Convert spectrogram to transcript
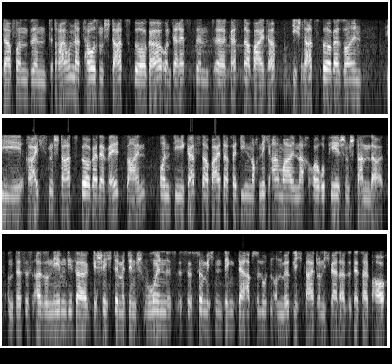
Davon sind 300.000 Staatsbürger und der Rest sind äh, Gastarbeiter. Die Staatsbürger sollen die reichsten Staatsbürger der Welt sein und die Gastarbeiter verdienen noch nicht einmal nach europäischen Standards. Und das ist also neben dieser Geschichte mit den Schwulen, ist, ist es für mich ein Ding der absoluten Unmöglichkeit und ich werde also deshalb auch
